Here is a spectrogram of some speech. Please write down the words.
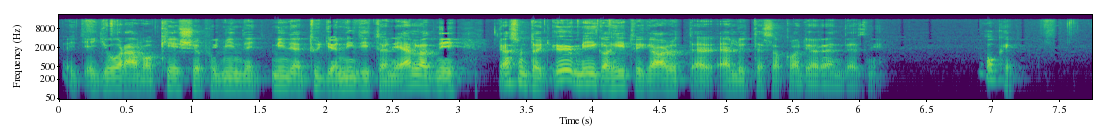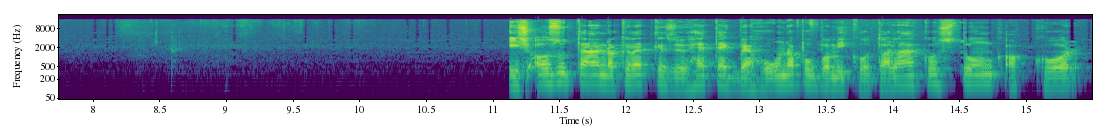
egy, egy órával később, hogy minden, minden tudjon indítani, eladni. Azt mondta, hogy ő még a hétvége előtt, előtt ezt akarja rendezni. Oké. Okay. És azután a következő hetekben, hónapokban, mikor találkoztunk, akkor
